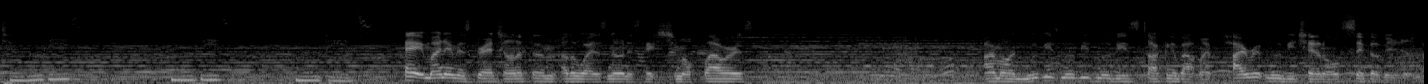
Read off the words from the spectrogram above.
to Movies, Movies, Movies. Hey, my name is Grant Jonathan, otherwise known as HTML Flowers. I'm on Movies, Movies, Movies, talking about my pirate movie channel, Sickovision.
